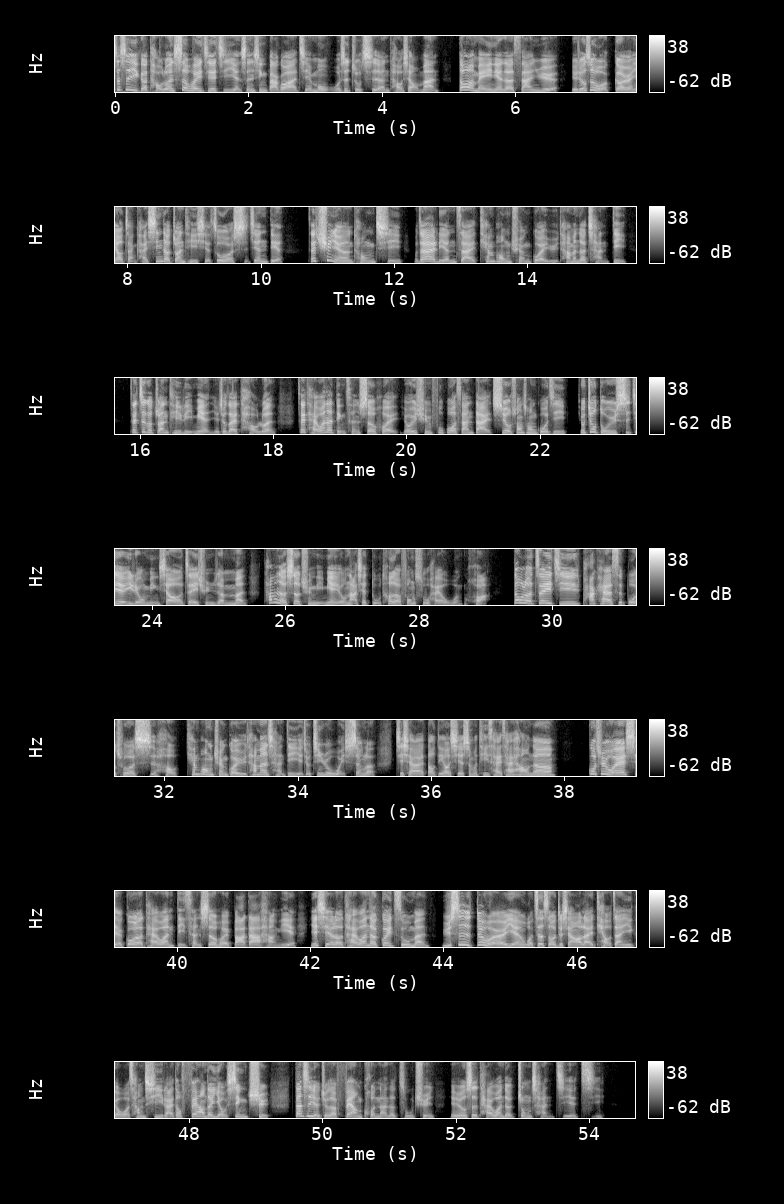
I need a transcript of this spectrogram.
这是一个讨论社会阶级衍生性八卦的节目，我是主持人陶小曼。到了每一年的三月，也就是我个人要展开新的专题写作的时间点，在去年的同期，我在连载天蓬权贵与他们的产地，在这个专题里面，也就在讨论在台湾的顶层社会，有一群富过三代、持有双重国籍、又就读于世界一流名校的这一群人们，他们的社群里面有哪些独特的风俗还有文化。到了这一集 podcast 播出的时候，天蓬权贵与他们的产地也就进入尾声了。接下来到底要写什么题材才好呢？过去我也写过了台湾底层社会八大行业，也写了台湾的贵族们。于是对我而言，我这时候就想要来挑战一个我长期以来都非常的有兴趣，但是也觉得非常困难的族群，也就是台湾的中产阶级。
